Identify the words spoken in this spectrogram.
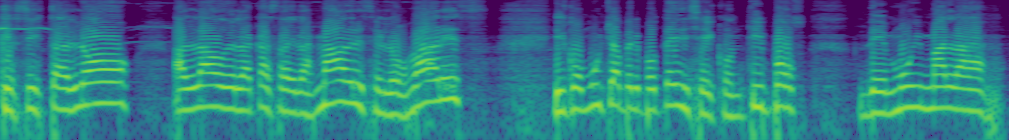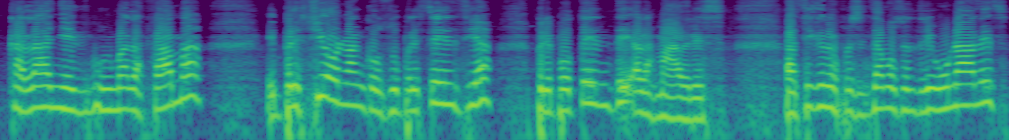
que se instaló al lado de la Casa de las Madres, en los bares, y con mucha prepotencia y con tipos de muy mala calaña y muy mala fama, presionan con su presencia prepotente a las madres. Así que nos presentamos en tribunales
